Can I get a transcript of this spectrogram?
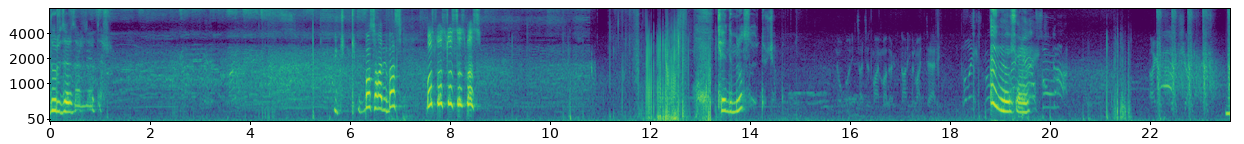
Dur dur dur dur dur. Üç, iki, bir. bas abi bas. Bas bas bas bas bas. Kendimi nasıl öldüreceğim? Nobody Abi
